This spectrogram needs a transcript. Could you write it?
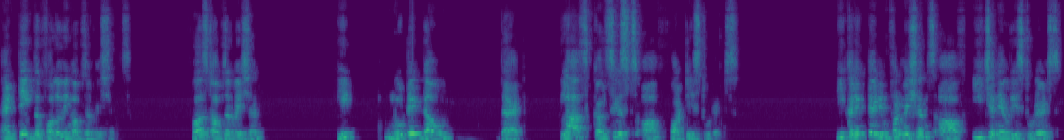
and take the following observations. First observation, he noted down that class consists of 40 students. He collected informations of each and every students,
